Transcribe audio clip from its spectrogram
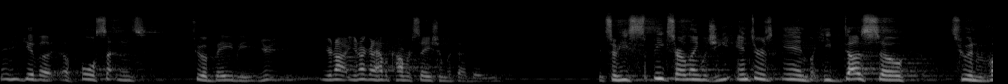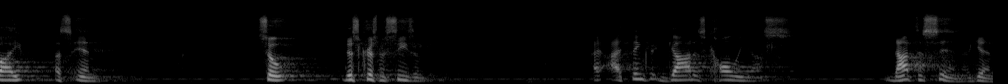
And you give a, a full sentence to a baby, you're, you're not, you're not going to have a conversation with that baby. And so He speaks our language, He enters in, but He does so to invite us in. So, this Christmas season, I, I think that God is calling us not to sin. Again,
